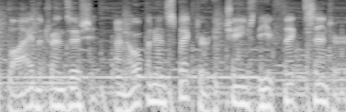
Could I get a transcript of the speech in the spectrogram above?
Apply the transition and open Inspector to change the effect center.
